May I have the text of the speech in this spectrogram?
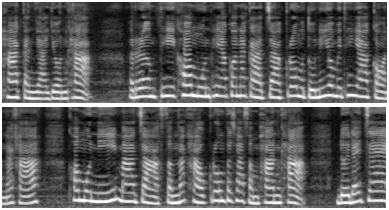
15 กันยายนค่ะ เริ่มที่ข้อมูลพยากรณ์อากาศจากกรมอุตุนิยมวิทยาก่อนนะคะ ข้อมูลนี้มาจากสำนักข่าวกรมประชาสัมพันธ์ค่ะ โดยได้แจ้ง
